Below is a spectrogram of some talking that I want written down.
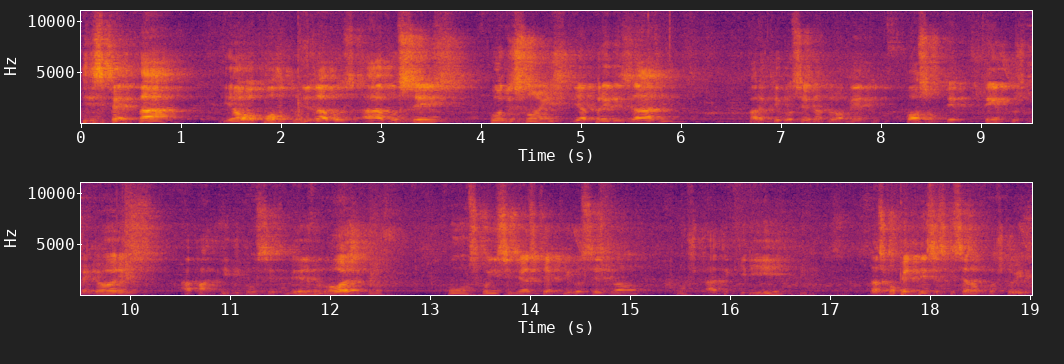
despertar e a oportunizar a vocês condições de aprendizagem para que vocês naturalmente possam ter tempos melhores a partir de vocês mesmos, lógico, com os conhecimentos que aqui vocês vão adquirir das competências que serão construídas.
